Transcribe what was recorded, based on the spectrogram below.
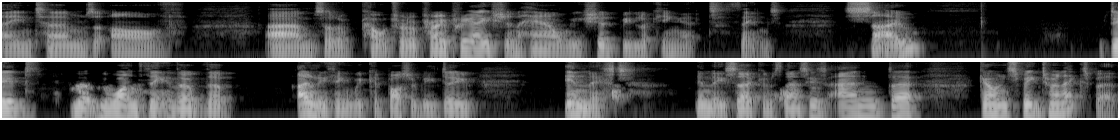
in terms of um, sort of cultural appropriation, how we should be looking at things. So, did the, the one thing, the, the only thing we could possibly do in this, in these circumstances, and uh, go and speak to an expert.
